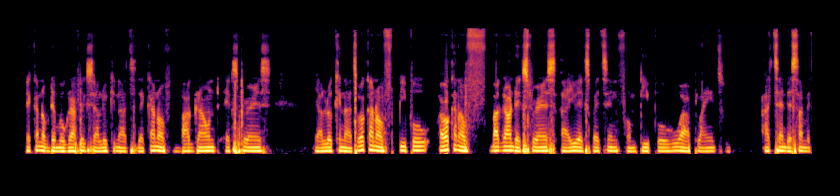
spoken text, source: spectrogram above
the kind of demographics you're looking at, the kind of background experience you're looking at. What kind of people, what kind of background experience are you expecting from people who are applying to attend the summit?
